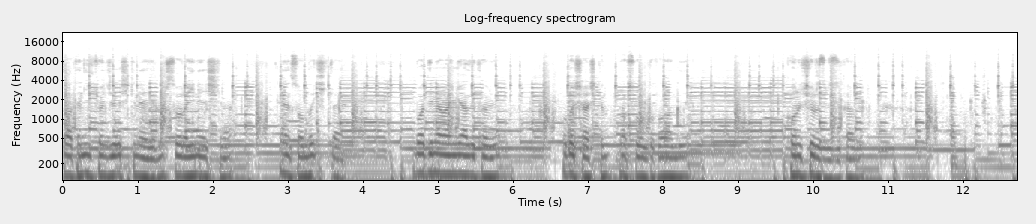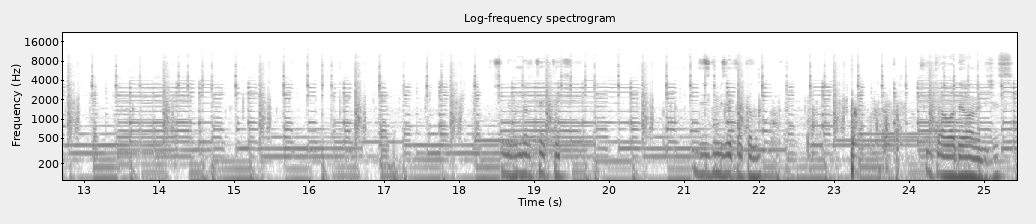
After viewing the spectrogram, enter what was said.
Zaten ilk önce eşkineye girmiş. Sonra yine eşkine. En sonunda kiklaya. Badim hemen geldi tabii. O da şaşkın. Nasıl oldu falan diye. Konuşuyoruz biz yukarıda. Şimdi bunları tek tek dizgimize takalım. Çünkü hava devam edeceğiz.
